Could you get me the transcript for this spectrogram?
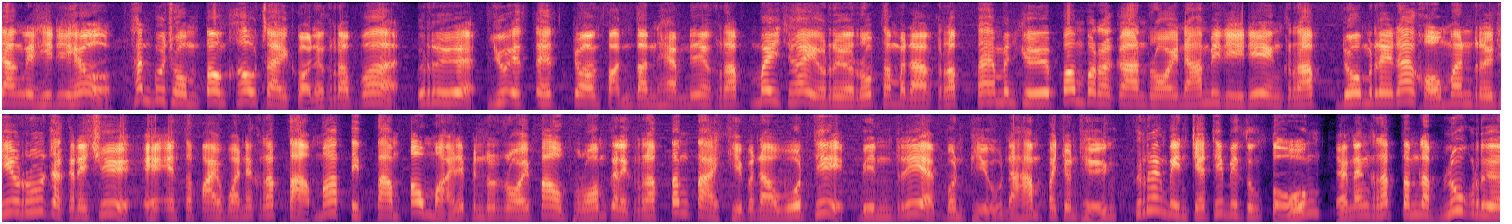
จังเลยทีเดียว ท่านผู้ชมต้องเข้าใจก่อนนะครับว่าเรือ USS จอห์นสันดันแฮมเนี่ยครับไม่ใช่เรือรบธรรมดาครับ แต่มันคือป้อมปราการรอยน้ำดีๆนี่เองครับ โดมเรดาร์ของมันหรือที่รู้จักกันในชื่อ AN Spy 1นะครับสามารถติดตามเป้าหมายได้เป็นร้อยเป้าพร้อมกันเลยครับ ตั้งแต่ขีปนาวุธที่บินเรียบบนผิวน้ำไปจนถึงเครื่องบินเจ็ตที่บินสูงๆดังนั้นครับสำหรับลูกเรือ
